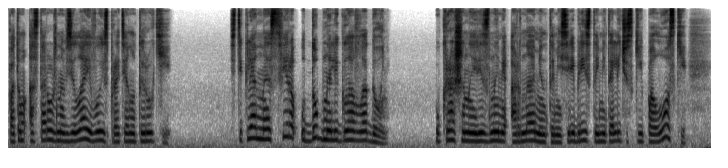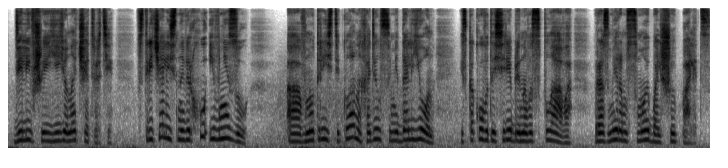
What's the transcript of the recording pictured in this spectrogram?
потом осторожно взяла его из протянутой руки. Стеклянная сфера удобно легла в ладонь. Украшенные резными орнаментами серебристые металлические полоски, делившие ее на четверти, встречались наверху и внизу, а внутри стекла находился медальон из какого-то серебряного сплава размером с мой большой палец.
